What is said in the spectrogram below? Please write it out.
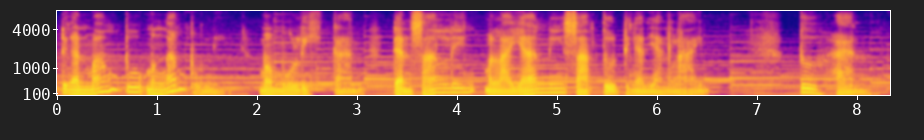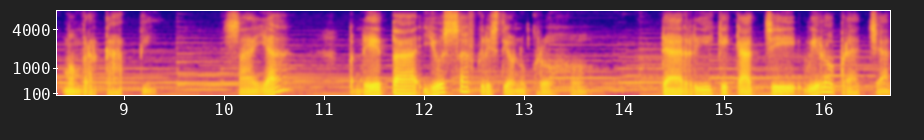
dengan mampu mengampuni, memulihkan, dan saling melayani satu dengan yang lain. Tuhan memberkati. Saya Pendeta Yosef Kristianugroho dari GKJ Wirobrajan.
